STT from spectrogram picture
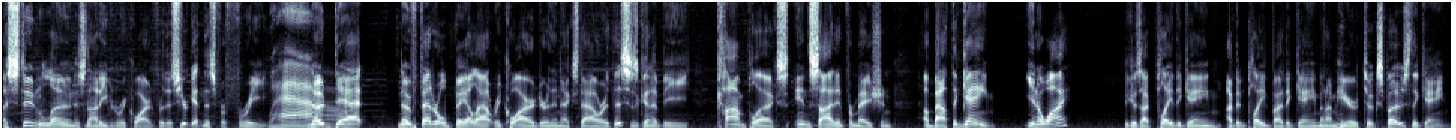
a student loan is not even required for this. You're getting this for free. Wow. No debt, no federal bailout required during the next hour. This is going to be complex inside information about the game. You know why? Because I've played the game, I've been played by the game, and I'm here to expose the game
